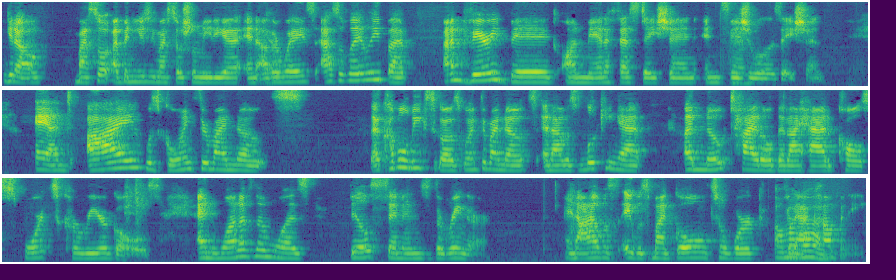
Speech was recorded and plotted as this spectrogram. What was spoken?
you know, my so I've been using my social media in other ways as of lately, but I'm very big on manifestation and visualization. And I was going through my notes a couple of weeks ago. I was going through my notes and I was looking at a note title that I had called Sports Career Goals. And one of them was Bill Simmons, The Ringer. And I was, it was my goal to work Oh for that God. company.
